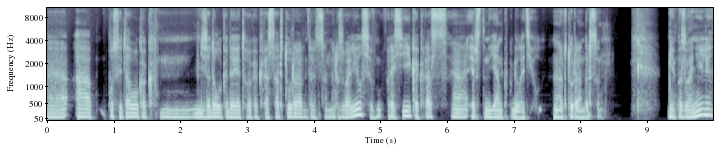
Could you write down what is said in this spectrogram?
А, а после того, как незадолго до этого как раз Артур Андерсон развалился, в России как раз Эрстен Янг поглотил Артура Андерсон. Мне позвонили,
